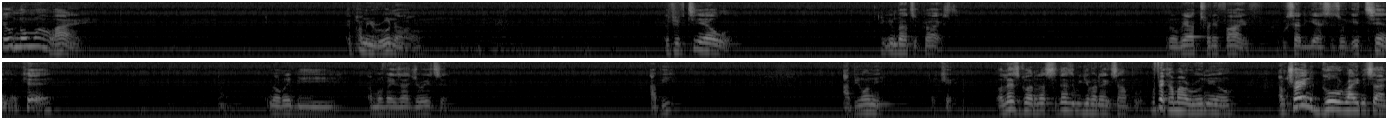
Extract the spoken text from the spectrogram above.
Show no more why. If I'm now, the 15 year old giving birth to Christ. You know, we are 25 who said yes, it's okay, 18, okay. You know, maybe I'm over exaggerating. Abi? Abi only. Okay. Well, let's go on. Let's, let's give an example. Perfect Romeo. I'm trying to go right into our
